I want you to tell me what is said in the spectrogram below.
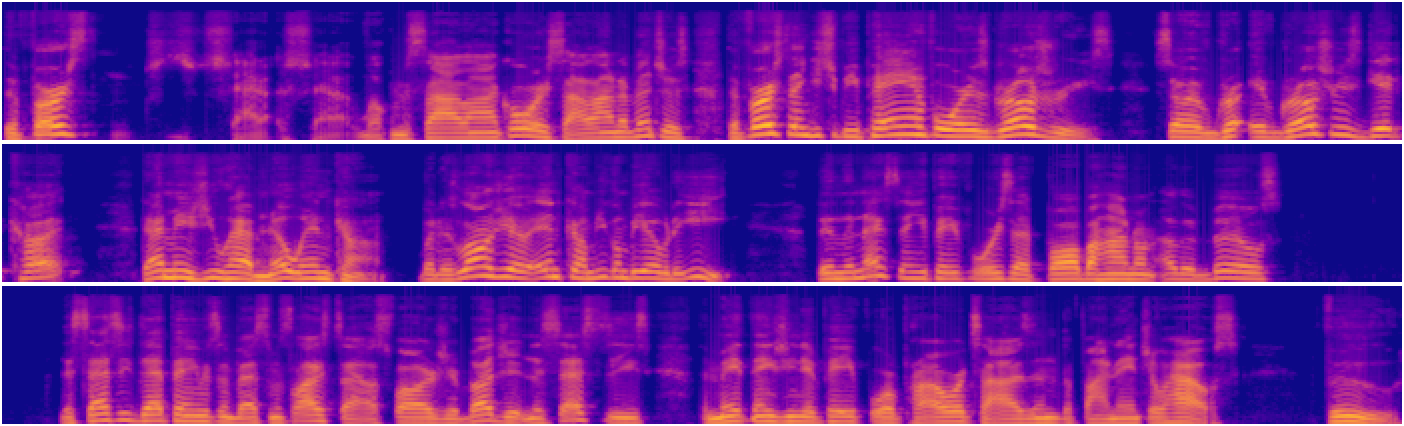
The first shout out, shout out, welcome to Sideline Corey, Sideline Adventures. The first thing you should be paying for is groceries. So if if groceries get cut, that means you have no income. But as long as you have income, you're gonna be able to eat. Then the next thing you pay for is that fall behind on other bills. Necessity, debt payments, investments, lifestyle. As far as your budget necessities, the main things you need to pay for prioritizing the financial house, food,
